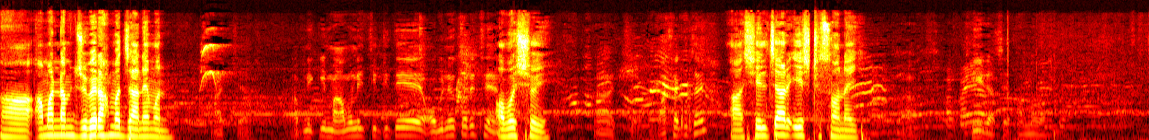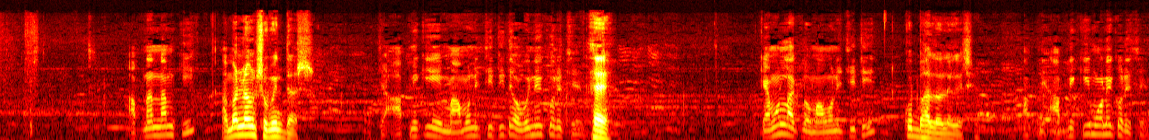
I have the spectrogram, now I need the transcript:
আহ, আমার নাম জুবের আহমদ জানেমান। আচ্ছা আপনি কি মামনি চিঠিতে অভিনয় করেছেন? অবশ্যই। আচ্ছা বাসা কোথায়? আহ, শিলচর ইস্ট সোনাই। ঠিক আছে ধন্যবাদ। আপনার নাম কি? আমার নাম সুমিত দাস। আচ্ছা আপনি কি মামনি চিঠিতে অভিনয় করেছেন? হ্যাঁ। কেমন লাগল মামনি চিঠি? খুব ভালো লেগেছে। আপনি আপনি কি মনে করেছেন?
